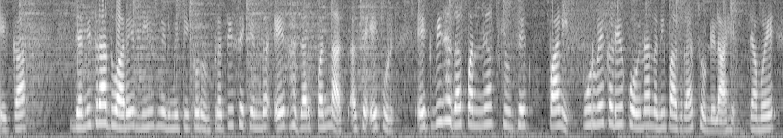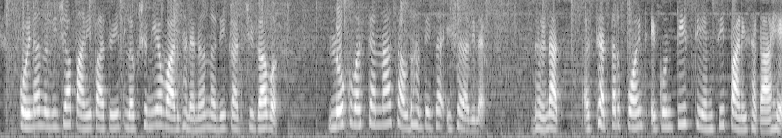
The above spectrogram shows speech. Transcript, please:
एका जनित्राद्वारे वीज निर्मिती करून प्रति सेकंद एक हजार पन्नास असे एकूण एकवीस हजार पन्नास क्युसेक पाणी पूर्वेकडील कोयना नदीपात्रात सोडलेलं आहे. त्यामुळे कोयना नदीच्या पाणी पातळीत लक्षणीय वाढ झाल्यानं नदीकाठची गावं लोकवस्त्यांना सावधानतेचा इशारा दिलाय. धरणात अठ्ठ्याहत्तर पॉईंट एकोणतीस टी एम सी पाणीसाठा आहे.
